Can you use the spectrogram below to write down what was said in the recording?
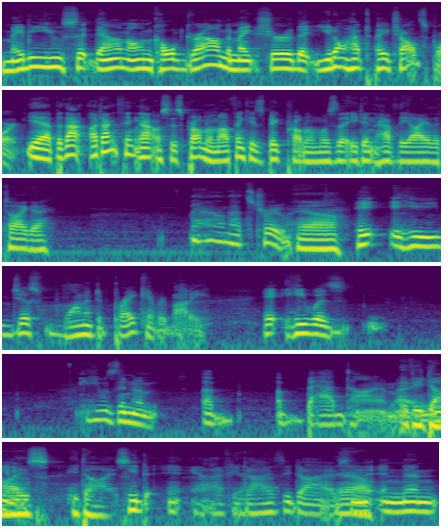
maybe you sit down on cold ground to make sure that you don't have to pay child support. Yeah, but that I don't think that was his problem. I think his big problem was that he didn't have the eye of the tiger. That's true. Yeah. He he just wanted to break everybody. He, he was he was in a a, a bad time. If he you know. dies, he dies. He yeah, if he dies, he dies, Yeah. and, and then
